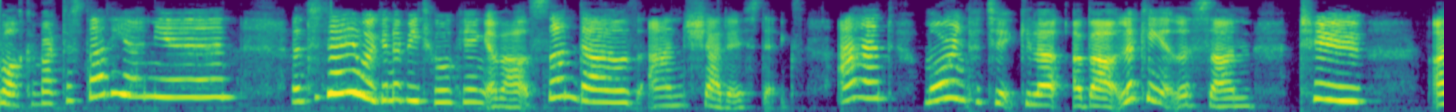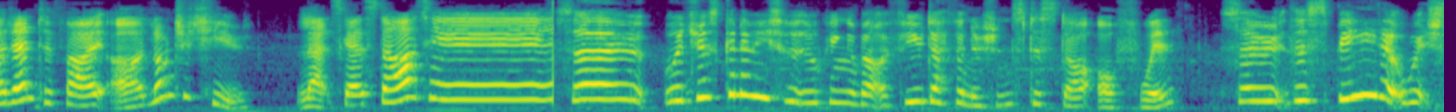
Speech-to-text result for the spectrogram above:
welcome back to Study Onion. And today we're going to be talking about sundials and shadow sticks, and more in particular about looking at the sun to identify our longitude. Let's get started. So, we're just going to be talking about a few definitions to start off with. So, the speed at which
